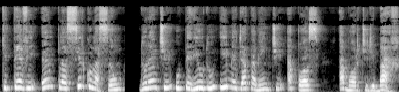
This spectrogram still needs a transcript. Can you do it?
que teve ampla circulação durante o período imediatamente após a morte de Bach,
